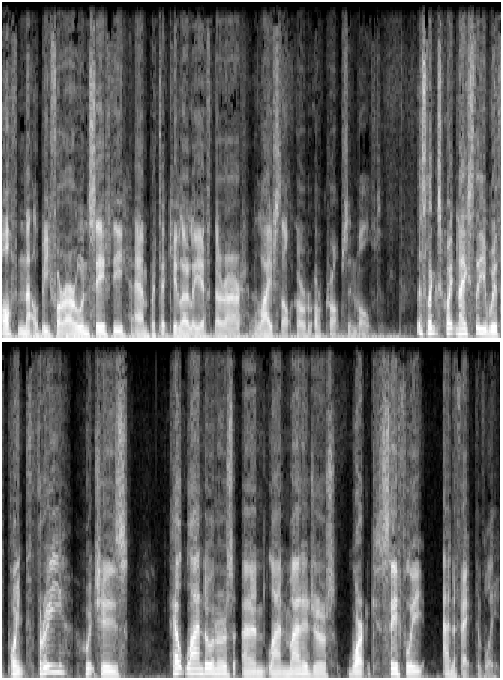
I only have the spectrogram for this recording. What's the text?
Often that'll be for our own safety, um, particularly if there are livestock or, or crops involved. This links quite nicely with point three, which is help landowners and land managers work safely and effectively.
